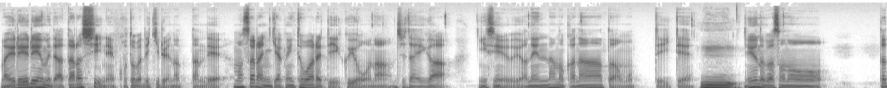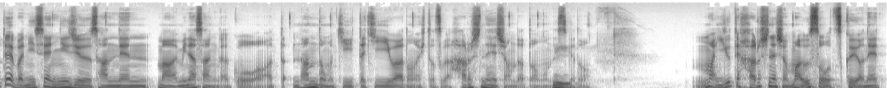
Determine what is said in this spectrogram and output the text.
まあ、LLM で新しいね、ことができるようになったんで、まあ、さらに逆に問われていくような時代が2024年なのかなとは思っていて、うん、っていうのがその、例えば2023年、まあ皆さんがこう、何度も聞いたキーワードの一つがハルシネーションだと思うんですけど、うん、まあ言うてハルシネーション、まあ嘘をつくよね。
